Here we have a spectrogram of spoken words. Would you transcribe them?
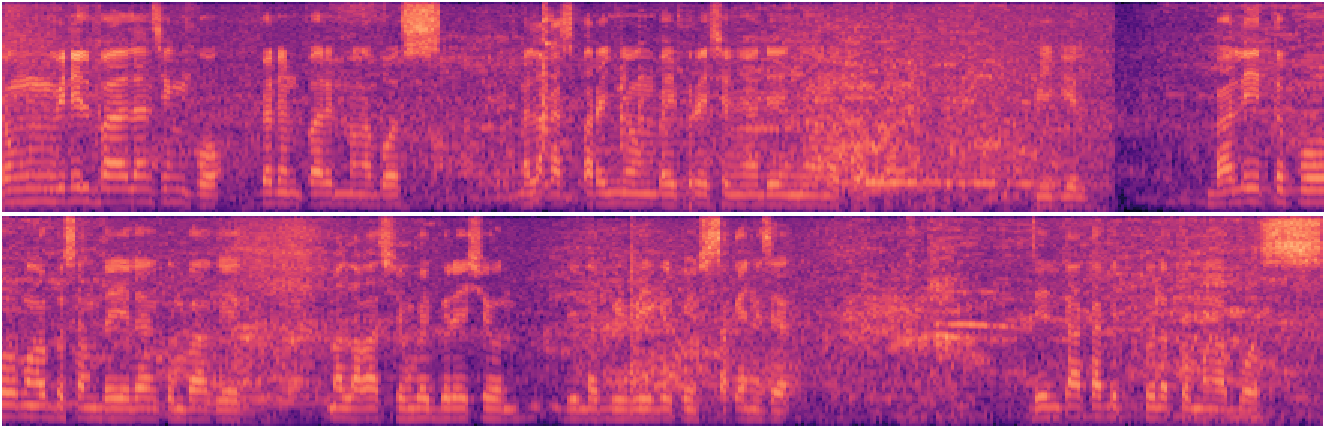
Nung wheel balancing po, ganun pa rin mga boss. Malakas pa rin yung vibration niya din yung ano po, wiggle. Bali ito po mga boss ang dahilan kung bakit malakas yung vibration din nagwiwiggle po yung sasakyan ni sir. Then kakabit ko na po mga boss.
